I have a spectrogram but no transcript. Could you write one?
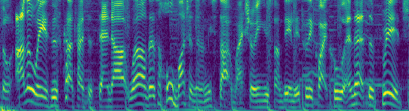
So other ways this car tries to stand out, well, there's a whole bunch of them. Let me start by showing you something literally quite cool, and that's the fridge.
